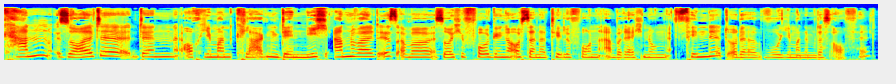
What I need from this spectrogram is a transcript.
Kann, sollte denn auch jemand klagen, der nicht Anwalt ist, aber solche Vorgänge aus seiner Telefonabrechnung findet oder wo jemandem das auffällt?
